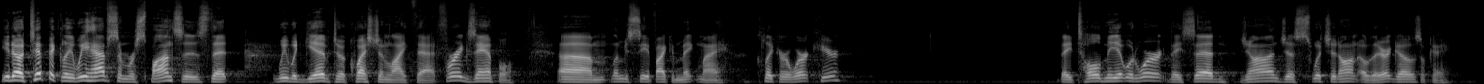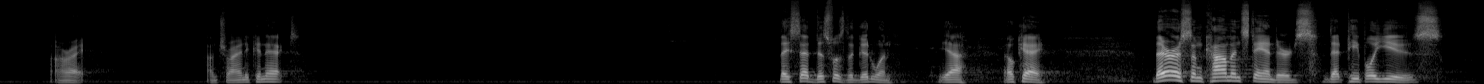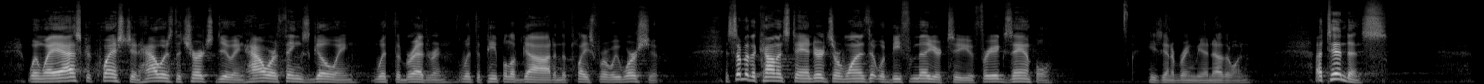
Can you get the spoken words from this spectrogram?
You know, typically we have some responses that we would give to a question like that. For example, um, let me see if I can make my clicker work here. They told me it would work. They said, John, just switch it on. Oh, there it goes. Okay. All right. I'm trying to connect. They said this was the good one. Yeah, okay. There are some common standards that people use. When we ask a question, how is the church doing? How are things going with the brethren, with the people of God, in the place where we worship? And some of the common standards are ones that would be familiar to you. For example, he's going to bring me another one attendance.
